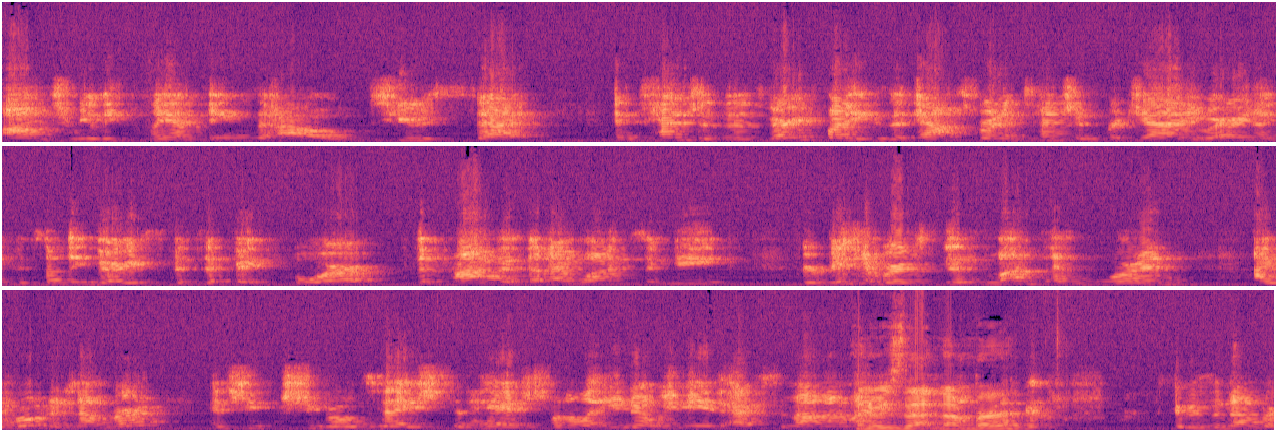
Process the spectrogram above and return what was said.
um, to really plan things out, to set intentions. And it's very funny because it asked for an intention for January, and I put something very specific for the profit that I wanted to make for VisionWorks this month. And Lauren, I wrote a number, and she she wrote today. She said, "Hey, I just want to let you know we made X amount of money. And it was that number? It was the number.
